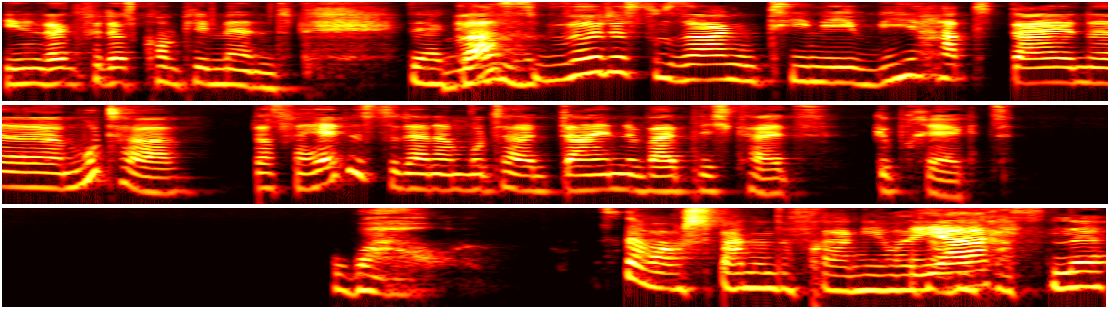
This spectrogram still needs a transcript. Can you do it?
Vielen Dank für das Kompliment. Sehr gerne. Was würdest du sagen, Tini, wie hat deine Mutter, das Verhältnis zu deiner Mutter, deine Weiblichkeit geprägt? Wow. aber auch spannende Fragen hier heute ja, dem Kasten. Ne?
